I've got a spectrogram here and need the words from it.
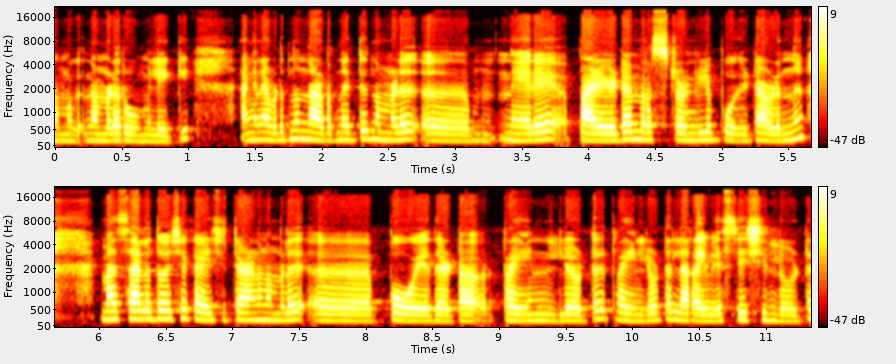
നമുക്ക് നമ്മുടെ റൂമിലേക്ക്. അങ്ങനെ അവിടുന്ന് നടന്നിട്ട് നമ്മൾ നേരെ പഴയടം റെസ്റ്റോറന്റിൽ പോയിട്ട് അവിടുന്ന് മസാല ദോശ കഴിച്ചിട്ടാണ് നമ്മൾ പോയത് കേട്ടോ ട്രെയിനിലോട്ട് ട്രെയിനിലോട്ടല്ല റെയിൽവേ സ്റ്റേഷനിലോട്ട്.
